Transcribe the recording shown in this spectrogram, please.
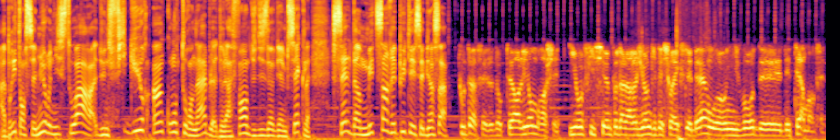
abrite en ses murs une histoire d'une figure incontournable de la fin du 19e siècle, celle d'un médecin réputé, c'est bien ça? Tout à fait, le docteur Léon Brachet, qui officiait un peu dans la région, qui était sur Aix-les-Bains au niveau des, termes en fait.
